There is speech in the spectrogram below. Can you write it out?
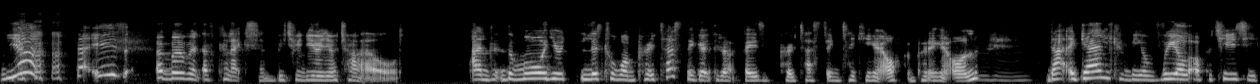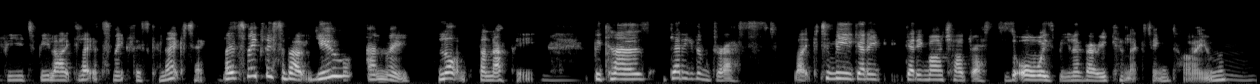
yeah that is a moment of connection between you and your child. And the more your little one protests they go through that phase of protesting taking it off and putting it on mm-hmm. that again can be a real opportunity for you to be like let's make this connecting. Let's make this about you and me not the nappy. Mm-hmm. because getting them dressed like to me getting getting my child dressed has always been a very connecting time. Mm.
